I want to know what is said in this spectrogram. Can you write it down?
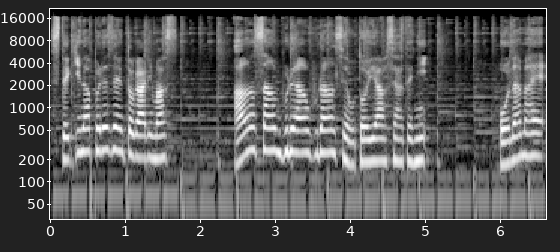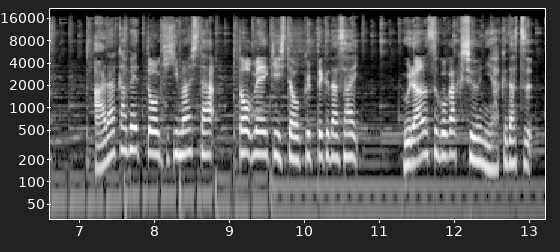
素敵なプレゼントがあります。アンサンブル・アン・フランセお問い合わせ宛てに、お名前、アラカベットを聞きましたと明記して送ってください。フランス語学習に役立つ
